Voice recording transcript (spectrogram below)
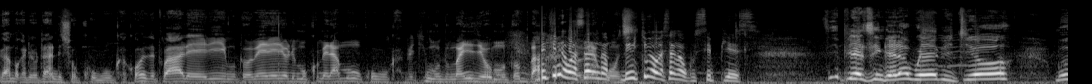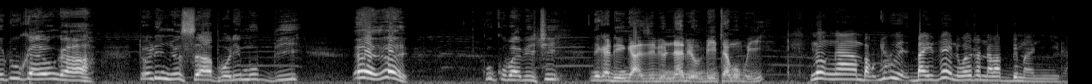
bagamba kati otandise okuguka konze twala eri mutobeera eri oli mukomeramu nkuguka biki muntu manyize omuntu obba biki bye wasanga- Obeera ku cps cps ngaera bwe bityo bwotuukayo nga toli nnyo saapu oli mubbi. Eh, eh, kukuba biki? Ne kati nga nze byonna byo mbiyitamu bwi no ŋŋamba jugu- by then wali tonaba bimanyiira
